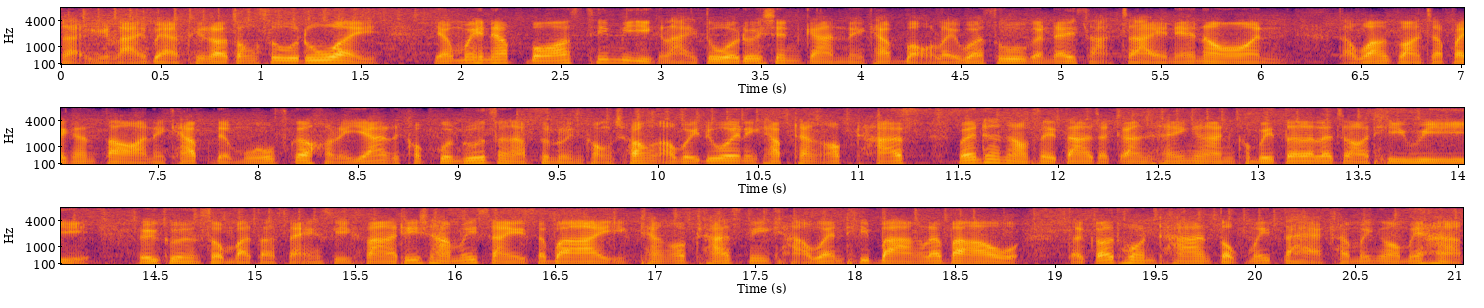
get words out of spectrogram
จากอีกหลายแบบที่เราต้องสู้ด้วย ยังไม่นับบอสที่มีอีกหลายตัวด้วยเช่นกันนะครับ บอกเลยว่าสู้กันได้สะใจแน่นอน แต่ว่าก่อนจะไปกันต่อนะครับ The Move ก็ขออนุญาตขอบคุณผู้สนับสนุนของช่องเอาไว้ด้วยนะครับ ทั้ง Optus เว้นถนอมสายตาจากการใช้งานคอมพิวเตอร์และจอทีวีโดยคุณสมบัติต่อแสงสีฟ้าที่ทำให้ใส่สบาย อีกทั้ง Optus มีขาแว่นที่บางและเบา แต่ก็ทนทานตกไม่แตกทำให้งอไม่หัก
